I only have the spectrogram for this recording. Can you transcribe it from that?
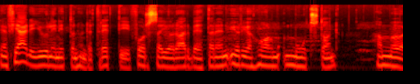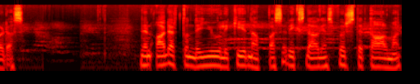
Den 4 juli 1930 i Forsa gör arbetaren Yrjö Holm motstånd. Han mördas. Den 18 juli kidnappas riksdagens första talman,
